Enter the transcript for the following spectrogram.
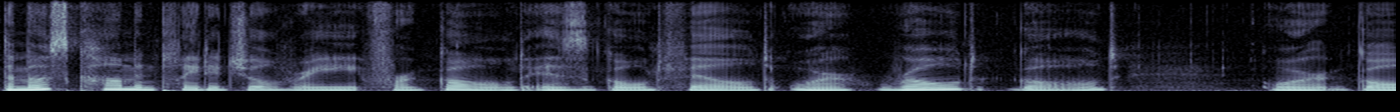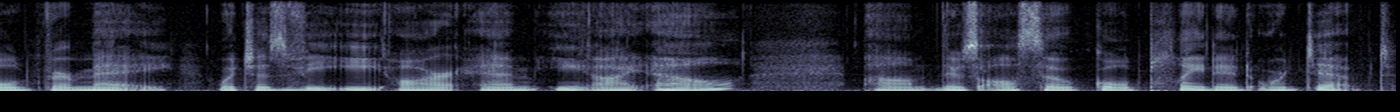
The most common plated jewelry for gold is gold filled or rolled gold or gold vermeil, which is V E R M E I L. Um, there's also gold plated or dipped.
